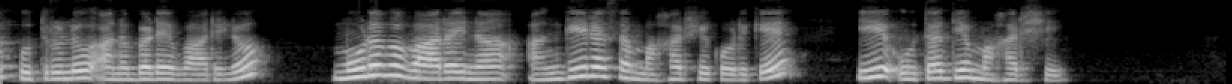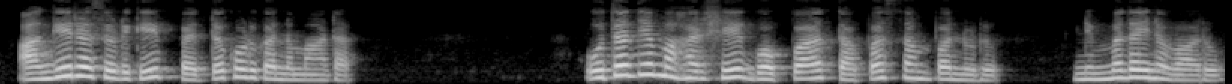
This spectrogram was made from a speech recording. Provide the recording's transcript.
పుత్రులు అనబడే వారిలో మూడవ వారైన అంగీరస మహర్షి కొడుకే ఈ ఉతద్య మహర్షి. అంగీరసుడికి పెద్ద కొడుకు అన్నమాట ఉతద్య మహర్షి గొప్ప తపస్సంపన్నుడు నెమ్మదైన వారు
